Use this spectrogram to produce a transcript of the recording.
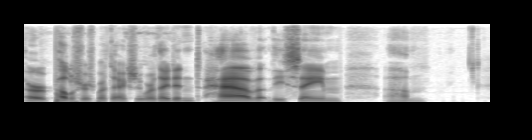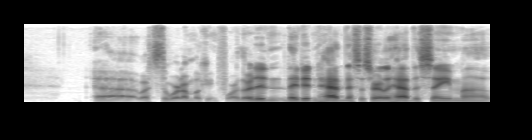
or publishers what they actually were. They didn't have the same um, uh, what's the word I'm looking for? They didn't they didn't have necessarily have the same uh,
